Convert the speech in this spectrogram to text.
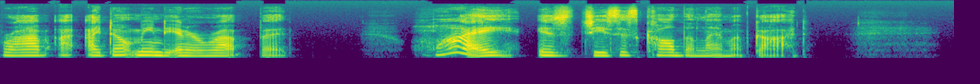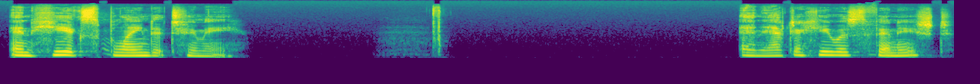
Rob, I, I don't mean to interrupt, but why is Jesus called the Lamb of God? And he explained it to me. And after he was finished,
